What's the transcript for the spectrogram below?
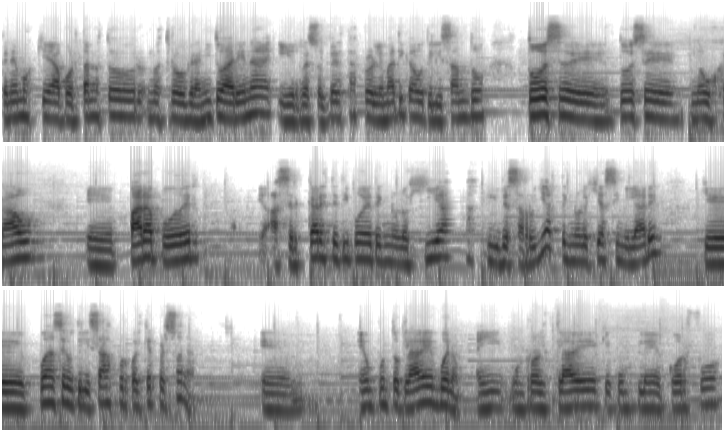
tenemos que aportar nuestro, nuestro granito de arena y resolver estas problemáticas utilizando todo ese, todo ese know-how eh, para poder acercar este tipo de tecnologías y desarrollar tecnologías similares que puedan ser utilizadas por cualquier persona. Eh, es un punto clave. Bueno, hay un rol clave que cumple Corfo,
